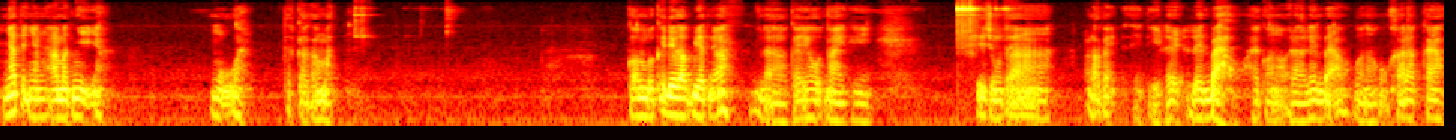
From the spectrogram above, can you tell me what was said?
nhất anh em à mặt nhị nhá. Ngũ này tất cả các mặt. Còn một cái điều đặc biệt nữa là cái hột này thì khi chúng ta lắc ấy, thì tỷ lệ lên bảo hay còn gọi là lên bão của nó cũng khá là cao.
